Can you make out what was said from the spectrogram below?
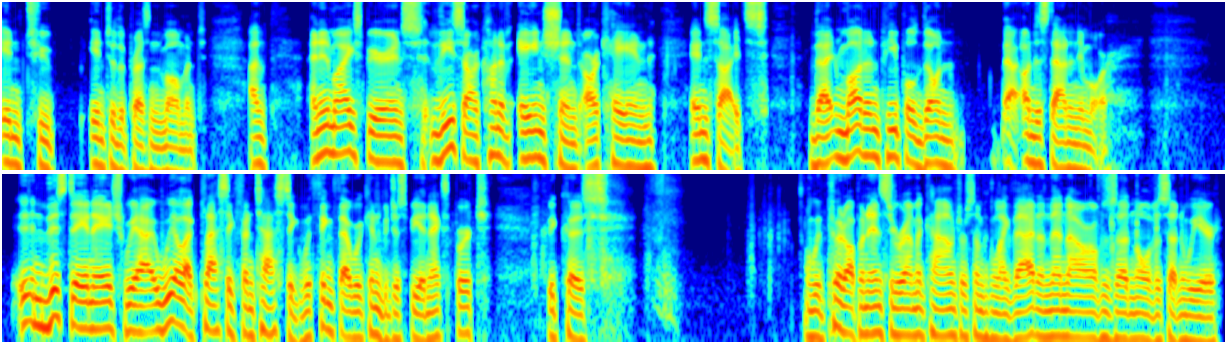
into, into the present moment. And, and in my experience, these are kind of ancient, arcane insights that modern people don't uh, understand anymore. In this day and age, we are, we are like plastic fantastic. We think that we can just be an expert because we put up an Instagram account or something like that, and then now all of a sudden, all of a sudden, we're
